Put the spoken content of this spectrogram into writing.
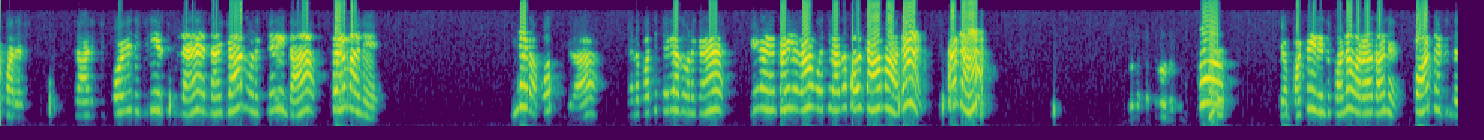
பண்ற பாரு. நாளைக்கு பொழுது விடியறதுக்குள்ள நான் யார் உனக்கு தெரியும்டா பெருமானே என்னடா போக்குறா என்னை பத்தி தெரியாது உனக்கு. நீ என் கையில ராங் வச்சு அதான் சொல்லிட்டு ஆமா என் பட்டையில இருந்து பணம் வராதான்னு பார்த்துட்டு இருந்த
